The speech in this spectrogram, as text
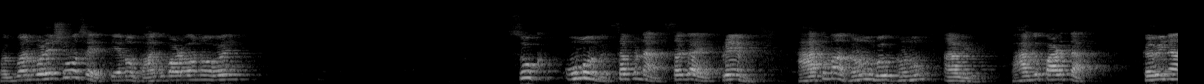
ભગવાન વળી શું છે? તેનો ભાગ પાડવાનો હોય? સુખ, ઉમંગ, સપના, સગાઈ, પ્રેમ હાથમાં ઘણું ઘણું આવ્યું. ભાગ પાડતા કવિના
